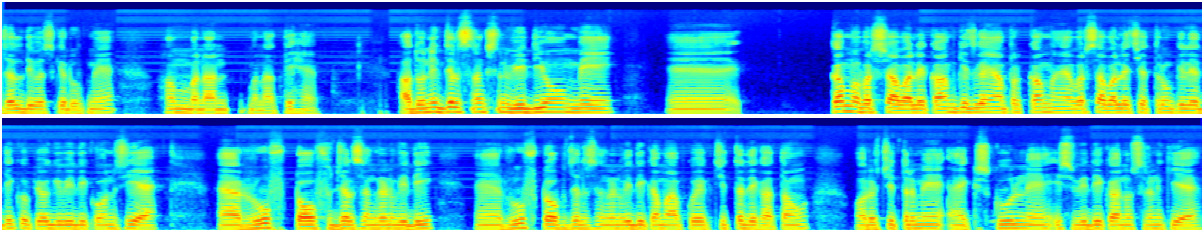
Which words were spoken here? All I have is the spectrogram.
जल दिवस के रूप में हम मना मनाते हैं। आधुनिक जल संरक्षण विधियों में ए, कम वर्षा वाले काम किस गए? यहाँ पर कम है। वर्षा वाले क्षेत्रों के लिए अधिक उपयोगी विधि कौन सी है? रूफ टॉप जल संग्रहण विधि। रूफ टॉप जल संग्रहण विधि का मैं आपको एक चित्र दिखाता हूँ और उस चित्र में एक स्कूल ने इस विधि का अनुसरण किया है,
